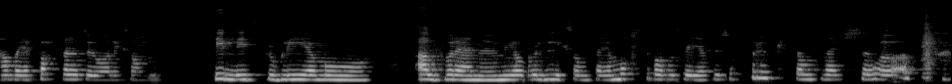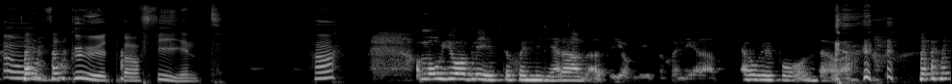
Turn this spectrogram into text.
han bara jag fattar att du har liksom tillitsproblem och allt vad det är nu men jag vill liksom säga, jag måste bara få säga att du är så fruktansvärt söt. Åh, gud vad fint. Ha? Och jag blir så generad, alltså jag blir så generad. Jag håller på att dö.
